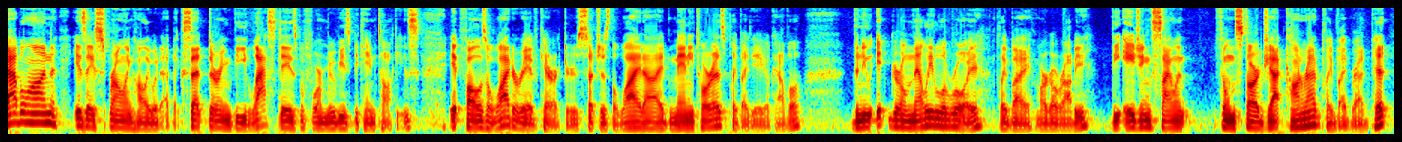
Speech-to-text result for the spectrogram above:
Babylon is a sprawling Hollywood epic set during the last days before movies became talkies. It follows a wide array of characters, such as the wide eyed Manny Torres, played by Diego Calva, the new It girl Nellie LaRoy, played by Margot Robbie, the aging silent film star Jack Conrad, played by Brad Pitt,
